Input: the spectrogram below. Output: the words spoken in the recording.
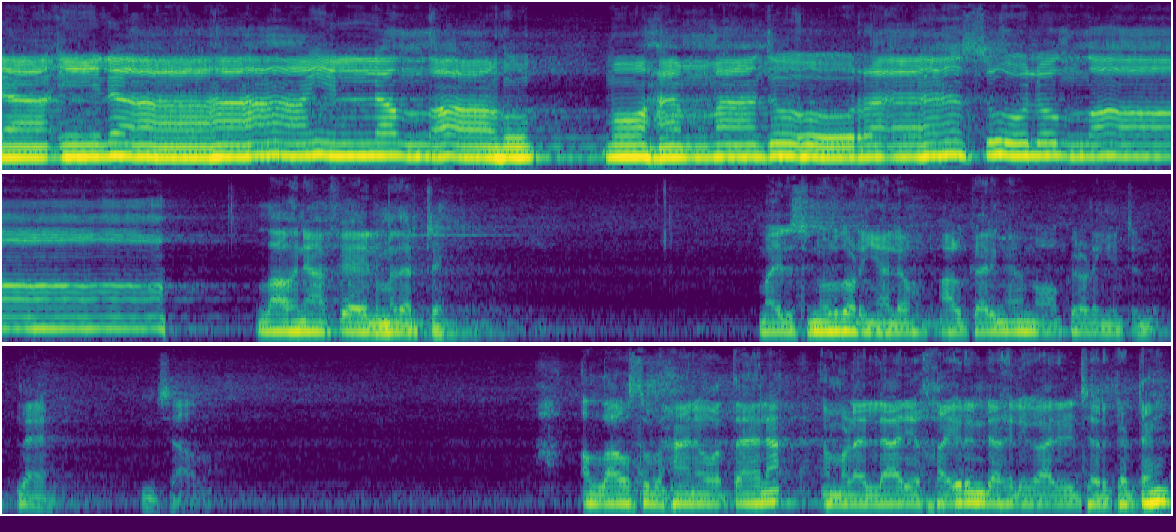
ലാ ഇലാഹ ഇല്ലല്ലാഹു മുഹമ്മദു റസൂലുള്ളാഹ്. തരട്ടെ. മൈലിസിനൂർ തുടങ്ങിയാലോ? ആൾക്കാർ ഇങ്ങനെ നോക്കൽ തുടങ്ങിയിട്ടുണ്ട് അല്ലേ? ഇൻഷാല്ല അള്ളാഹു സുബാനുവത്താല നമ്മളെല്ലാവരെയും ഹൈറിന്റെ അഹലുകാരിൽ ചേർക്കട്ടെ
